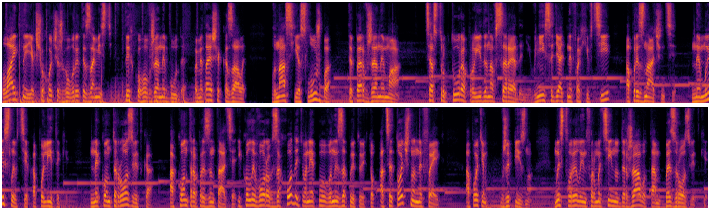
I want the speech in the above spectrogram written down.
Лайкни, якщо хочеш говорити замість тих, кого вже не буде. Пам'ятаєш, як казали: в нас є служба, тепер вже нема. Ця структура проїдена всередині. В ній сидять не фахівці, а призначенці, не мисливці, а політики, не контррозвідка, а контрапрезентація. І коли ворог заходить, вони вони запитують: то а це точно не фейк? А потім вже пізно. Ми створили інформаційну державу там без розвідки,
